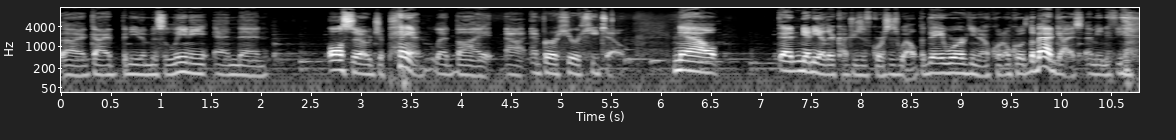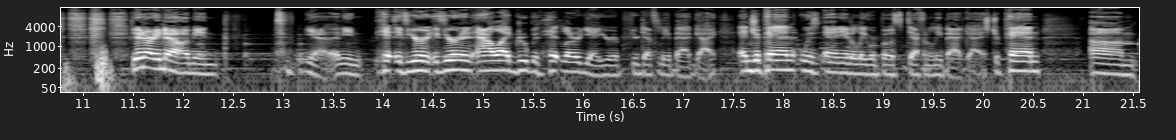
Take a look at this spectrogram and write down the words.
uh, guy Benito Mussolini, and then also Japan, led by uh, Emperor Hirohito. Now, and many other countries, of course, as well. But they were, you know, quote unquote, the bad guys. I mean, if you, you didn't already know, I mean, yeah, I mean, if you're if you're in an allied group with Hitler, yeah, you're you're definitely a bad guy. And Japan was and Italy were both definitely bad guys. Japan, um,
